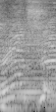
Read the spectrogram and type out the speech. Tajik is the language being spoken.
It's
